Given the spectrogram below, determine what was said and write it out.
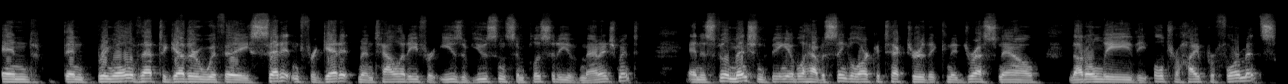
And then bring all of that together with a set it and forget it mentality for ease of use and simplicity of management. And as Phil mentioned, being able to have a single architecture that can address now not only the ultra high performance,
